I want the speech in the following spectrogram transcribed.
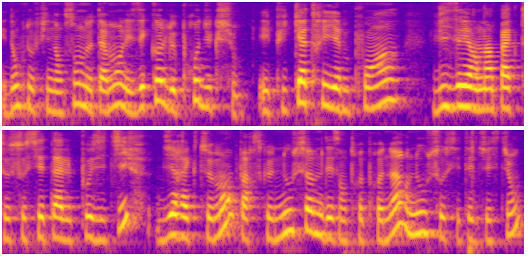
Et donc nous finançons notamment les écoles de production. Et puis quatrième point, viser un impact sociétal positif directement parce que nous sommes des entrepreneurs, nous, sociétés de gestion,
